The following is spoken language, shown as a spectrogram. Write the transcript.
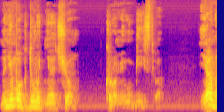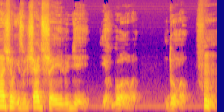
но не мог думать ни о чем кроме убийства. Я начал изучать шеи людей, их головы. Думал, хм,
